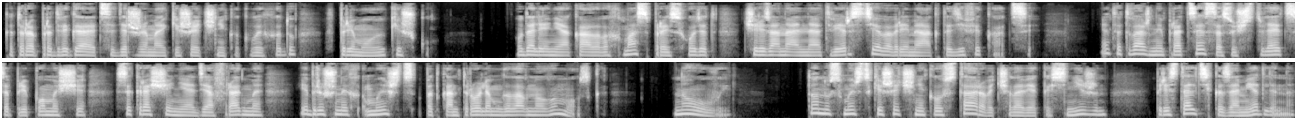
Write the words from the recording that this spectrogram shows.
которая продвигает содержимое кишечника к выходу в прямую кишку. Удаление окаловых масс происходит через анальное отверстие во время акта дефекации. Этот важный процесс осуществляется при помощи сокращения диафрагмы и брюшных мышц под контролем головного мозга. Но, увы, тонус мышц кишечника у старого человека снижен, перистальтика замедлена,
